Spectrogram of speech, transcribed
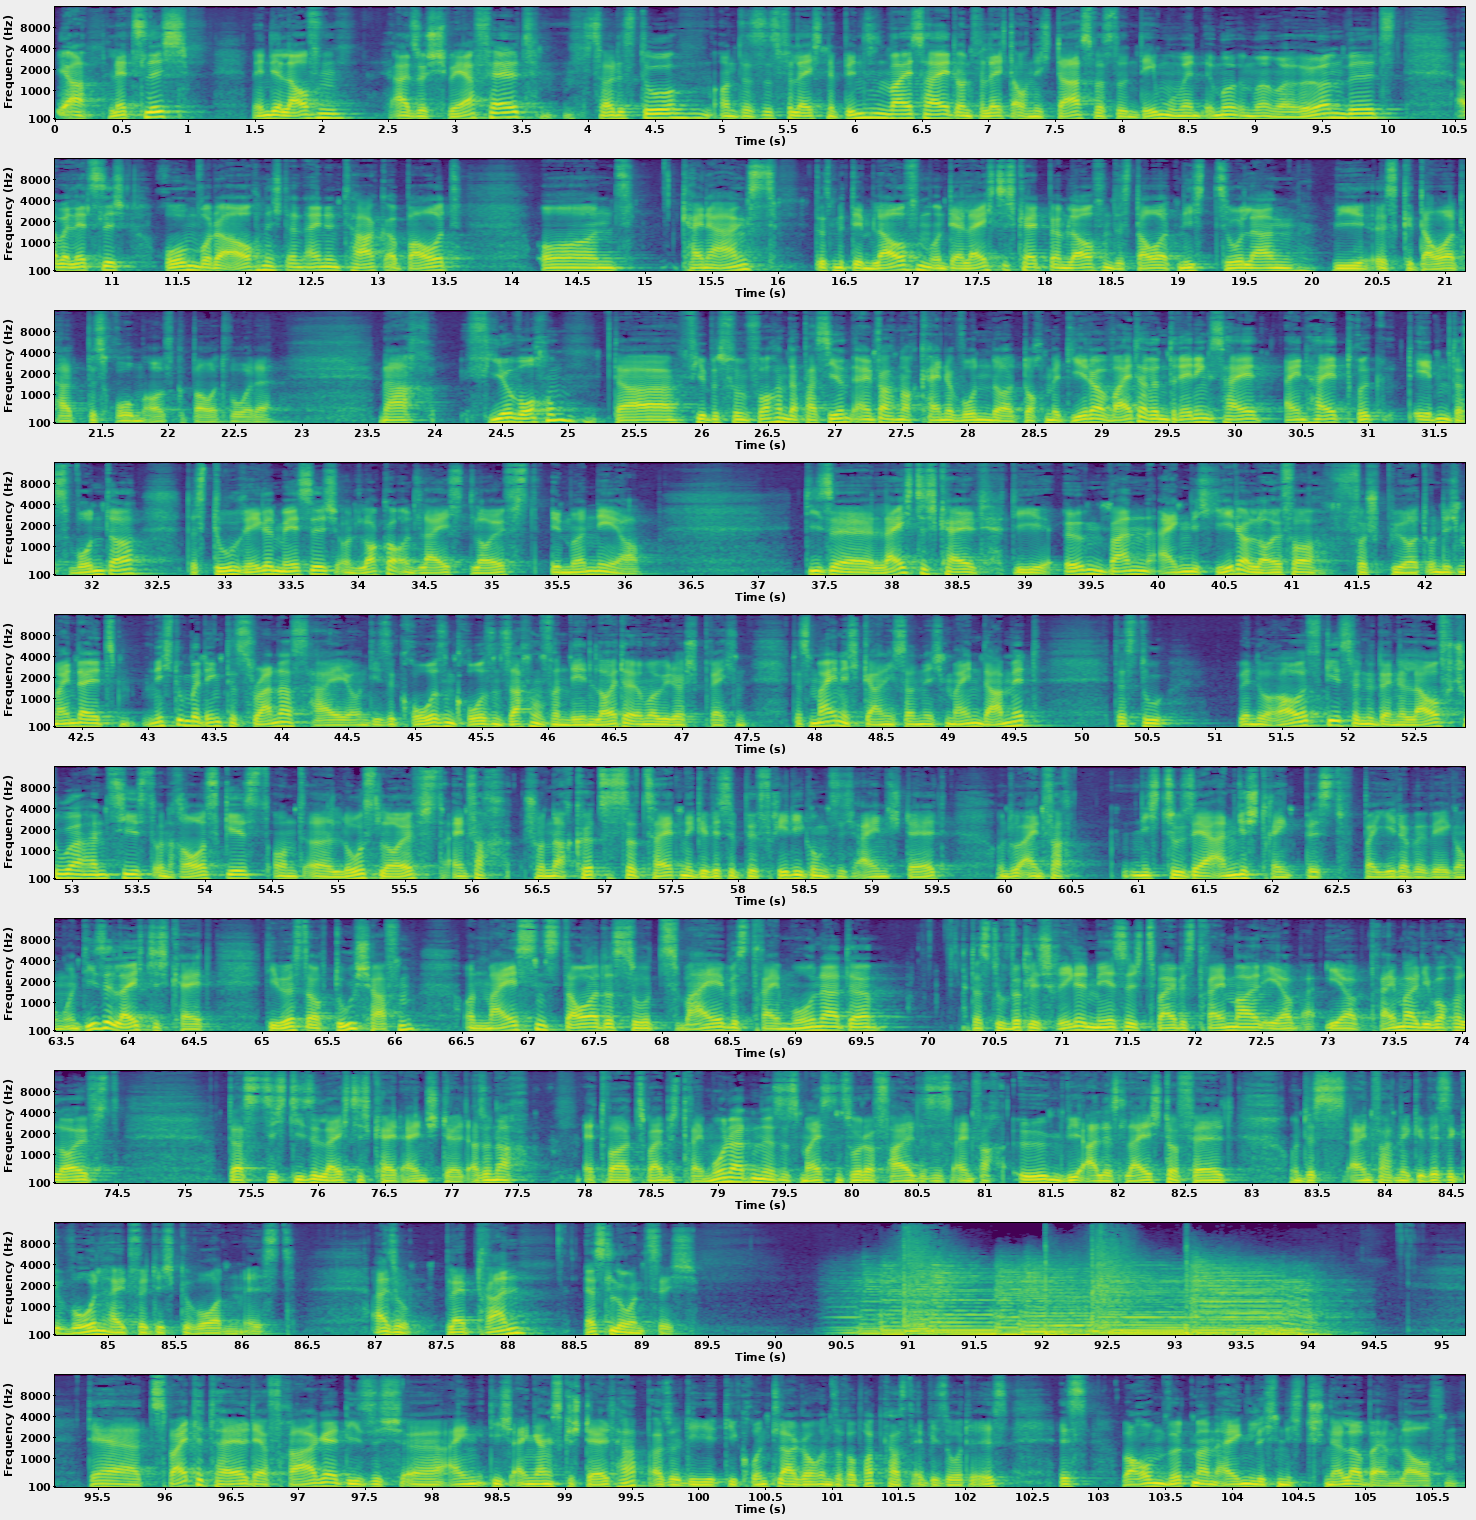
Ja, letztlich, wenn dir Laufen also schwer fällt, solltest du, und das ist vielleicht eine Binsenweisheit und vielleicht auch nicht das, was du in dem Moment immer, immer, immer hören willst, aber letztlich, Rom wurde auch nicht an einen Tag erbaut. Und keine Angst, das mit dem Laufen und der Leichtigkeit beim Laufen, das dauert nicht so lang, wie es gedauert hat, bis Rom ausgebaut wurde. Nach vier Wochen, da vier bis fünf Wochen, da passieren einfach noch keine Wunder. Doch mit jeder weiteren Trainingseinheit drückt eben das Wunder, dass du regelmäßig und locker und leicht läufst, immer näher. Diese Leichtigkeit, die irgendwann eigentlich jeder Läufer verspürt, und ich meine da jetzt nicht unbedingt das Runners High und diese großen, großen Sachen, von denen Leute immer wieder sprechen. Das meine ich gar nicht, sondern ich meine damit, dass du wenn du rausgehst, wenn du deine Laufschuhe anziehst und rausgehst und äh, losläufst, einfach schon nach kürzester Zeit eine gewisse Befriedigung sich einstellt und du einfach nicht zu sehr angestrengt bist bei jeder Bewegung. Und diese Leichtigkeit, die wirst auch du schaffen. Und meistens dauert es so zwei bis drei Monate, dass du wirklich regelmäßig zwei bis dreimal, eher, eher dreimal die Woche läufst, dass sich diese Leichtigkeit einstellt. Also nach etwa zwei bis drei Monaten ist es meistens so der Fall, dass es einfach irgendwie alles leichter fällt und es einfach eine gewisse Gewohnheit für dich geworden ist. Also bleib dran, es lohnt sich. Der zweite Teil der Frage, die, sich, äh, ein, die ich eingangs gestellt habe, also die die Grundlage unserer Podcast-Episode ist, ist, warum wird man eigentlich nicht schneller beim Laufen?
